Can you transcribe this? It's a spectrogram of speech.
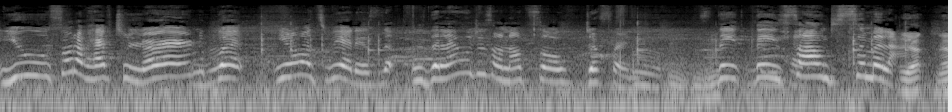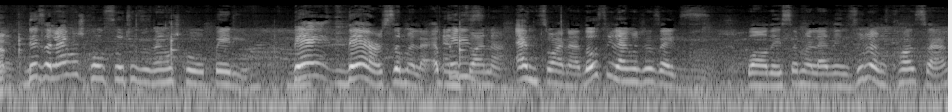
you sort of have to learn. Mm-hmm. But you know what's weird is the, the languages are not so different. Mm-hmm. They they sound similar. Yep, yep. There's a language called Sotho, there's a language called Pedi. They they are similar. Pedi's- Tswana. And Tswana. Those two languages are well they're similar. Then Zulu and Xhosa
